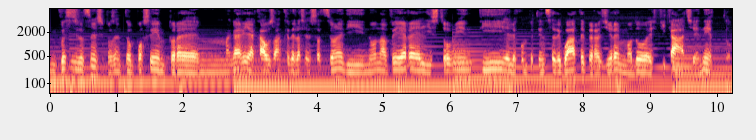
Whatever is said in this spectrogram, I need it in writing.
in queste situazioni si presenta un po' sempre, magari a causa anche della sensazione di non avere gli strumenti e le competenze adeguate per agire in modo efficace, netto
